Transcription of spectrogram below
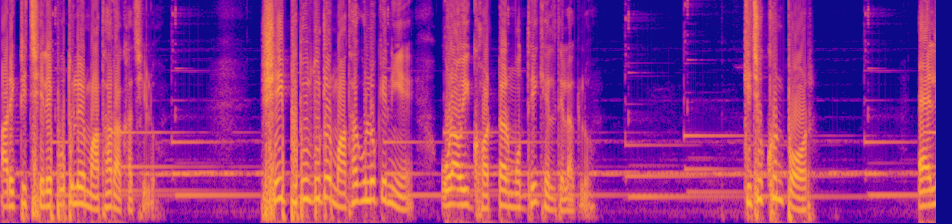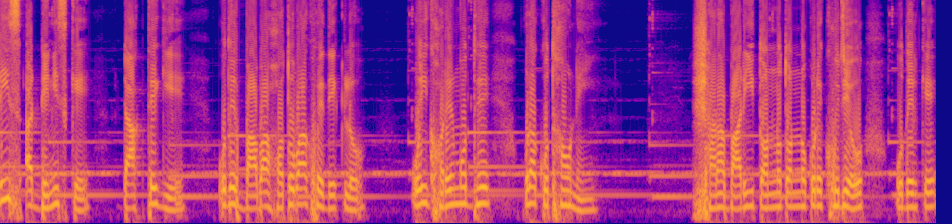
আর একটি ছেলে পুতুলের মাথা রাখা ছিল। সেই পুতুল দুটোর মাথাগুলোকে নিয়ে ওরা ওই ঘরটার মধ্যেই খেলতে লাগল। কিছুক্ষণ পর অ্যালিস আর ডেনিসকে ডাকতে গিয়ে ওদের বাবা হতবাক হয়ে দেখল, ওই ঘরের মধ্যে ওরা কোথাও নেই। সারা বাড়ি তন্ন তন্ন করে খুঁজেও ওদেরকে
